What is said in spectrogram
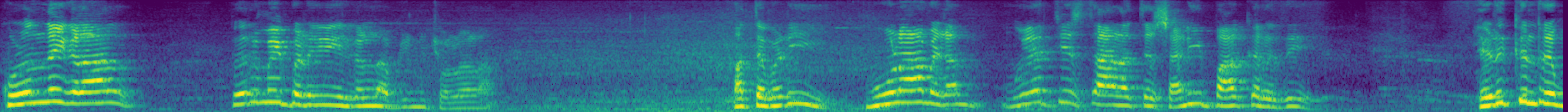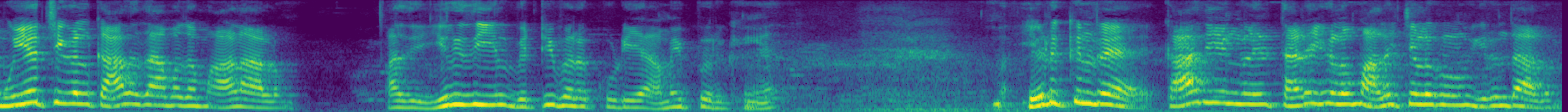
குழந்தைகளால் பெருமைப்படுவீர்கள் அப்படின்னு சொல்லலாம். மற்றபடி மூணாம் இடம் முயற்சி ஸ்தானத்தை சனி பார்க்கறது. எடுக்கின்ற முயற்சிகள் காலதாமதம் ஆனாலும் அது இறுதியில் வெற்றி பெறக்கூடிய அமைப்பு இருக்குங்க. எடுக்கின்ற காரியங்களில் தடைகளும் அலைச்சல்களும் இருந்தாலும்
